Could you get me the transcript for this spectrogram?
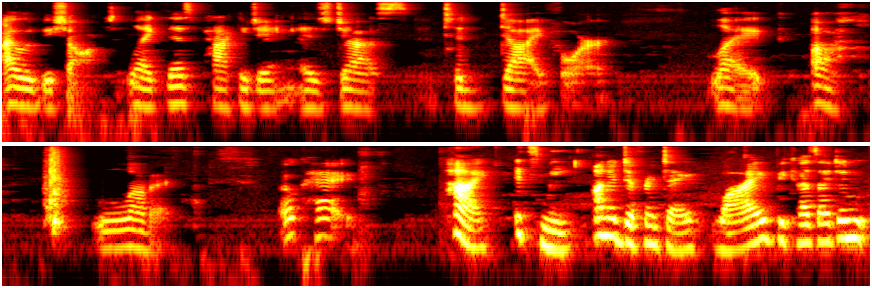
I would be shocked. Like this packaging is just to die for. Like, oh, love it. Okay. Hi, it's me on a different day. Why? Because I didn't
